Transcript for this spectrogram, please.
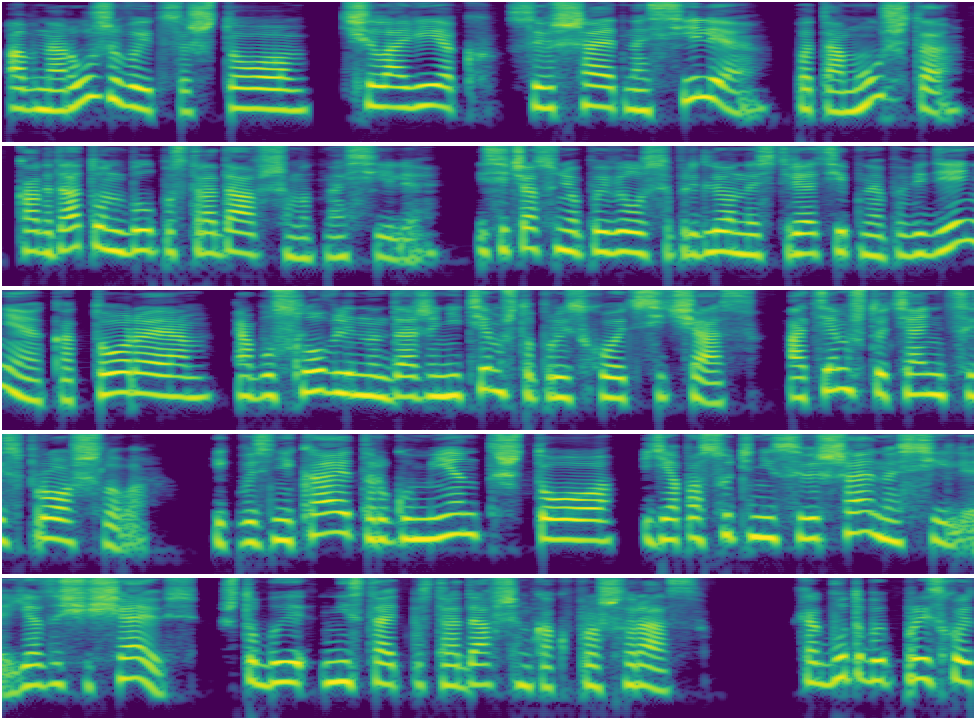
обнаруживается, что человек совершает насилие, потому что когда-то он был пострадавшим от насилия. И сейчас у него появилось определенное стереотипное поведение, которое обусловлено даже не тем, что происходит сейчас, а тем, что тянется из прошлого. И возникает аргумент, что я, по сути, не совершаю насилие, я защищаюсь, чтобы не стать пострадавшим, как в прошлый раз. Как будто бы происходит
